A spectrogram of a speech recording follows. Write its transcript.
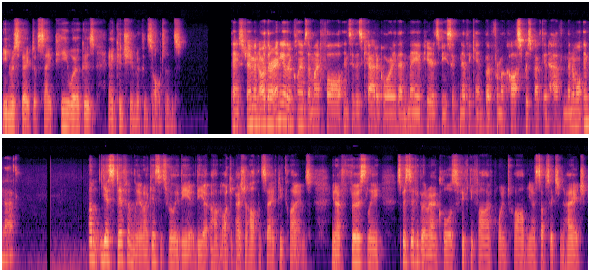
in respect of, say, peer workers and consumer consultants. Thanks, Jim. And are there any other claims that might fall into this category that may appear to be significant, but from a cost perspective have minimal impact? Um, yes, definitely. And I guess it's really the the um, occupational health and safety claims. You know, firstly, specifically around clause 55.12, you know, subsection H.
